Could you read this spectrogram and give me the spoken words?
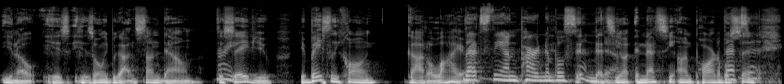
you know, his his only begotten Son down to Right. save you, you're basically calling God a liar. That's the unpardonable sin. That's the and that's the unpardonable That's sin. it.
